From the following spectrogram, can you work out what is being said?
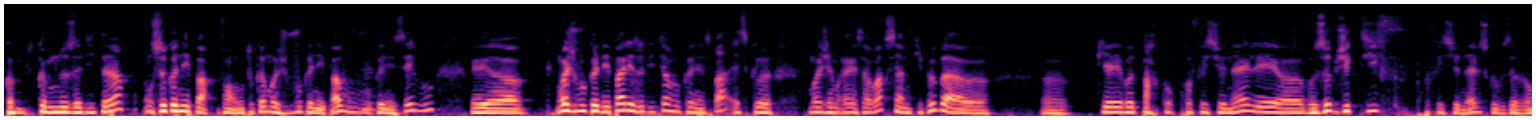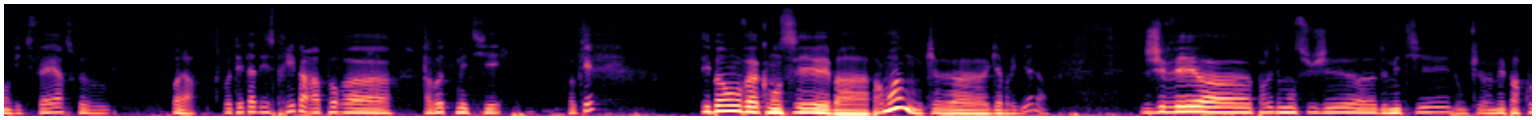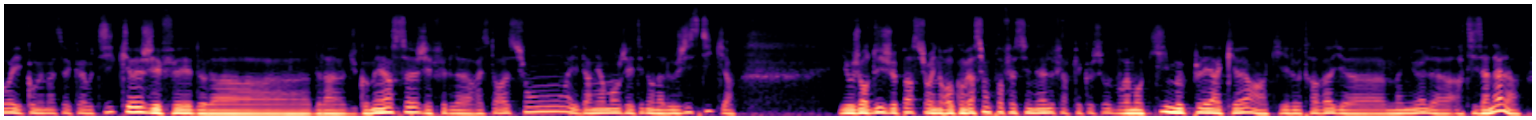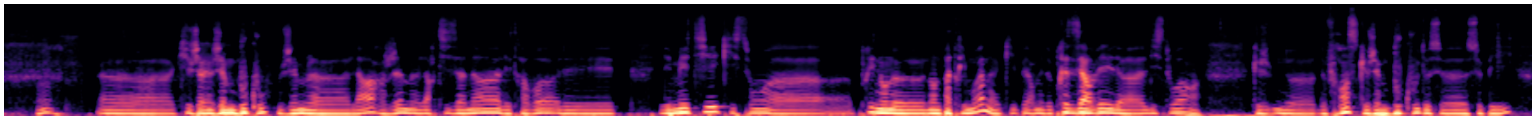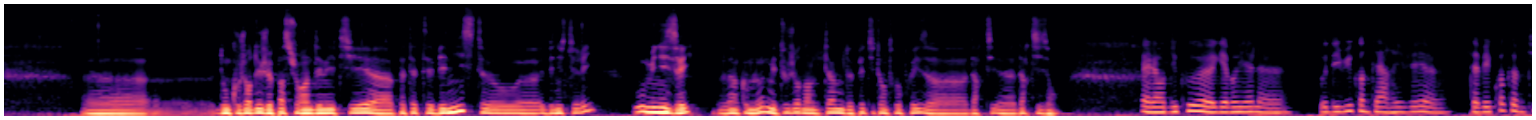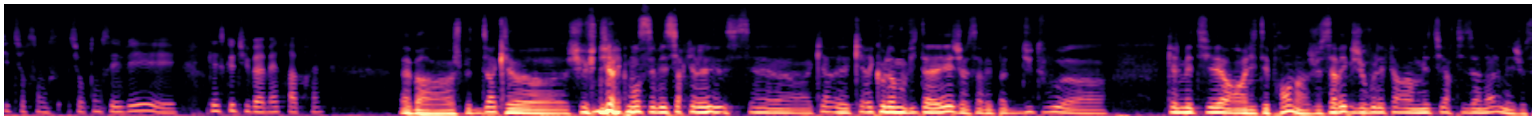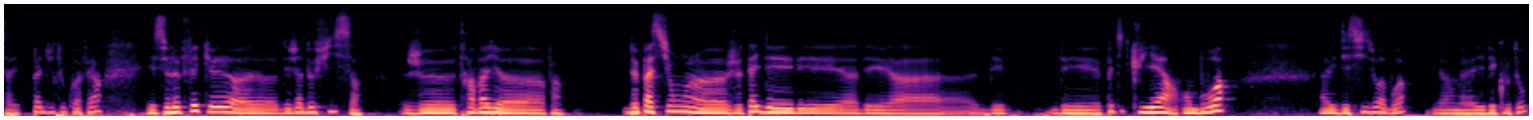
comme, comme nos auditeurs, on se connaît pas. Enfin, en tout cas, moi, je vous connais pas. Vous vous Mhm. connaissez, vous. Mais euh, moi, je vous connais pas. Les auditeurs vous connaissent pas. Est-ce que moi, j'aimerais savoir, c'est un petit peu, bah, euh, euh, quel est votre parcours professionnel et euh, vos objectifs professionnels, ce que vous avez envie de faire, ce que vous, voilà, votre état d'esprit par rapport à, à votre métier. Ok? Eh ben, on va commencer bah, par moi, donc euh, Gabriel. Je vais euh, parler de mon sujet euh, de métier. Donc, mes parcours est quand même assez chaotique. J'ai fait de la, du commerce, j'ai fait de la restauration et dernièrement, j'ai été dans la logistique. Et aujourd'hui, je pars sur une reconversion professionnelle, faire quelque chose vraiment qui me plaît à cœur, qui est le travail manuel artisanal. Mmh. Euh, j'ai- j'aime beaucoup. J'aime la- l'art, j'aime l'artisanat, les travaux, les, les métiers qui sont euh, pris dans le, dans le patrimoine, qui permet de préserver euh, l'histoire que de, France, que j'aime beaucoup de ce, ce pays. Euh, donc aujourd'hui, je passe sur un des métiers euh, peut-être ébéniste ou euh, ébénisterie ou menuiserie, l'un comme l'autre, mais toujours dans le terme de petite entreprise euh, d'arti- euh, d'artisans. Alors du coup, euh, Gabriel, euh, au début quand t'es arrivé, euh, t'avais quoi comme titre sur, ton CV et qu'est-ce que tu vas mettre après? Eh ben, je peux te dire que euh, je suis venu avec mon CV euh, cur- curriculum vitae. Je ne savais pas du tout euh, quel métier en réalité prendre. Je savais que je voulais faire un métier artisanal, mais je savais pas du tout quoi faire. Et c'est le fait que euh, déjà d'office, je travaille, euh, enfin, de passion, euh, je taille des euh, euh, des des petites cuillères en bois avec des ciseaux à bois et des couteaux.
